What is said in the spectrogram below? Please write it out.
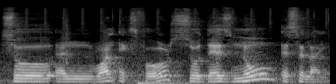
so and one X4 so there's no SLI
